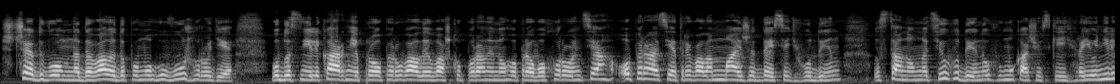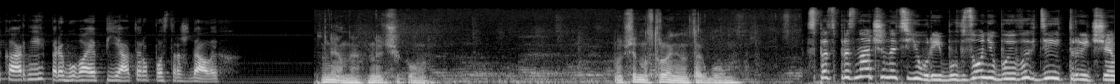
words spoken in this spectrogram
ще двом надавали допомогу в Ужгороді. В обласній лікарні прооперували важкопораненого правоохоронця. Операція тривала майже 10 годин. Станом на цю годину в Мукачевській районній лікарні перебуває п'ятеро постраждалих. Ні, не, не очікував. Взагалі настроєння не так було. Спецпризначенець Юрій був в зоні бойових дій тричі.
